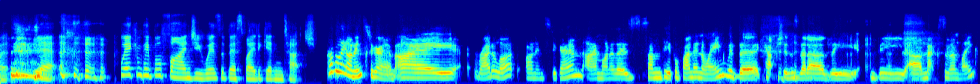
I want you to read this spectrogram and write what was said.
love you. it. Yeah. Where can people find you? Where's the best way to get in touch? Probably on Instagram. I write a lot on Instagram. I'm one of those some people find annoying with the captions that are the the uh, maximum length.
